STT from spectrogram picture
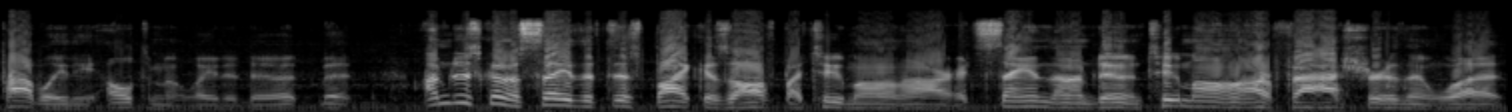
probably the ultimate way to do it. But I'm just going to say that this bike is off by two mile an hour. It's saying that I'm doing two mile an hour faster than what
